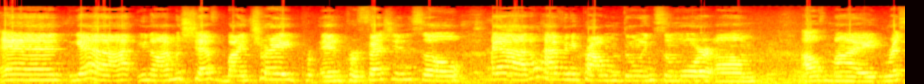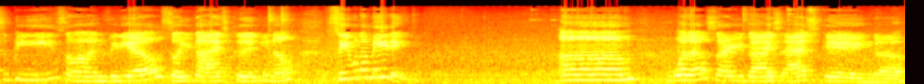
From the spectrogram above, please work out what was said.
And yeah, you know, I'm a chef by trade and profession. So yeah, I don't have any problem doing some more um, of my recipes on video. So you guys could, you know, see what I'm eating. Um, what else are you guys asking? Uh,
